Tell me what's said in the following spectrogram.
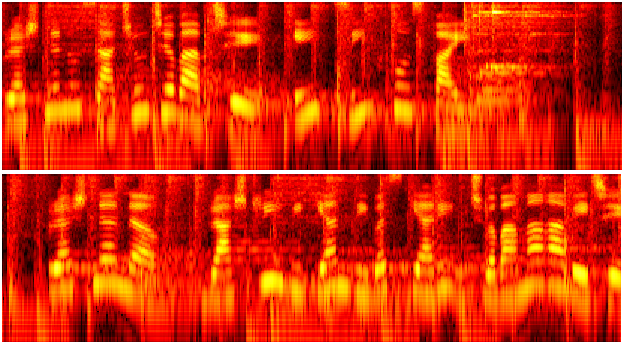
પ્રશ્નનો સાચો જવાબ છે એ ઝીંક ફોસ્ફાઇડ. પ્રશ્ન નવ. રાષ્ટ્રીય વિજ્ઞાન દિવસ ક્યારે ઉજવવામાં આવે છે?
